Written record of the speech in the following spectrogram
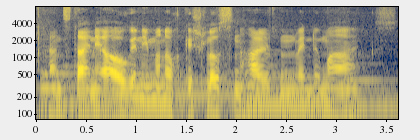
Du kannst deine Augen immer noch geschlossen halten, wenn du magst.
